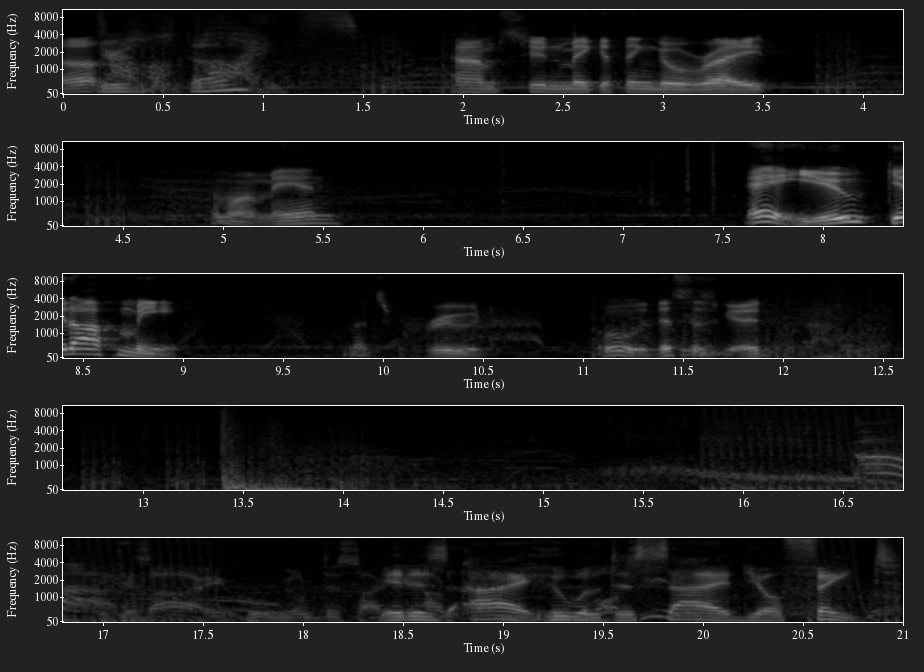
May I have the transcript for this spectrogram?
Oh, Yours is done. time soon to make a thing go right. Come on, man. Hey, you, get off me. That's rude. Ooh, this is good. It is I who will decide. It the is outcome, I who will decide your fate.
